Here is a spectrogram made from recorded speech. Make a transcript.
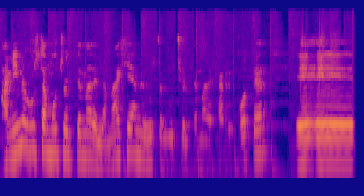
A mí me gusta mucho el tema de la magia, me gusta mucho el tema de Harry Potter. Eh, eh,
